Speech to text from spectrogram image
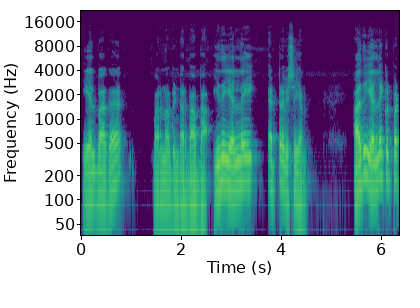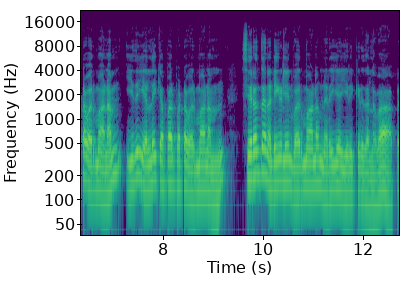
இயல்பாக வரணும் அப்படின்றார் பாபா. இது எல்லையற்ற விஷயம். அது எல்லைக்குட்பட்ட வருமானம். இது எல்லைக்கு அப்பாற்பட்ட வருமானம். சிறந்த நடிகர்களின் வருமானம் நிறைய இருக்கிறது அல்லவா அப்போ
